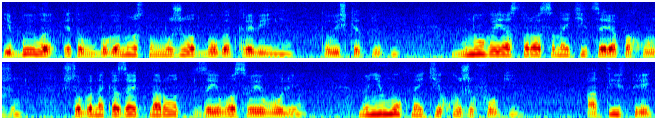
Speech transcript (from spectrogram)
«И было этому богоносному мужу от Бога откровение». Кавычки открыты. «Много я старался найти царя похуже, чтобы наказать народ за его своеволие, но не мог найти хуже Фоки. А ты впредь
